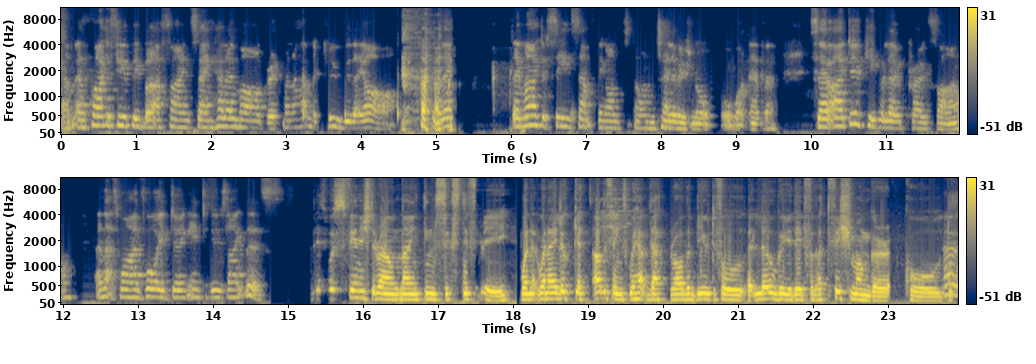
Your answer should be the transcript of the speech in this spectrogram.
Um, and quite a few people I find saying, hello, Margaret, when I haven't a clue who they are. they, they, might have seen something on, on television or, or whatever. So I do keep a low profile, and that's why I avoid doing interviews like this. This was finished around 1963. When when I look at other things, we have that rather beautiful logo you did for that fishmonger called. Oh,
